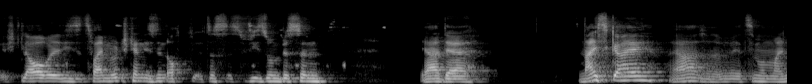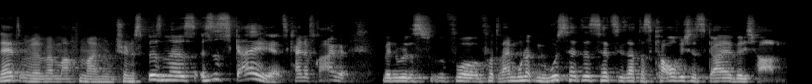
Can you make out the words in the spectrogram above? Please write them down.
ich glaube, diese zwei Möglichkeiten, die sind auch, das ist wie so ein bisschen, ja, der, nice guy, ja, also jetzt sind wir mal nett und wir machen mal ein schönes Business. Es ist geil jetzt, keine Frage. Wenn du das vor, vor drei Monaten gewusst hättest, hättest du gesagt, das kaufe ich, ist geil, will ich haben.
